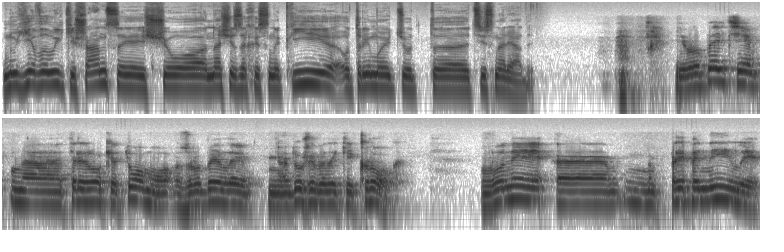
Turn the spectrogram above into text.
ну є великі шанси, що наші захисники отримають от е, ці снаряди? Європейці три роки тому зробили дуже великий крок. Вони е, припинили,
